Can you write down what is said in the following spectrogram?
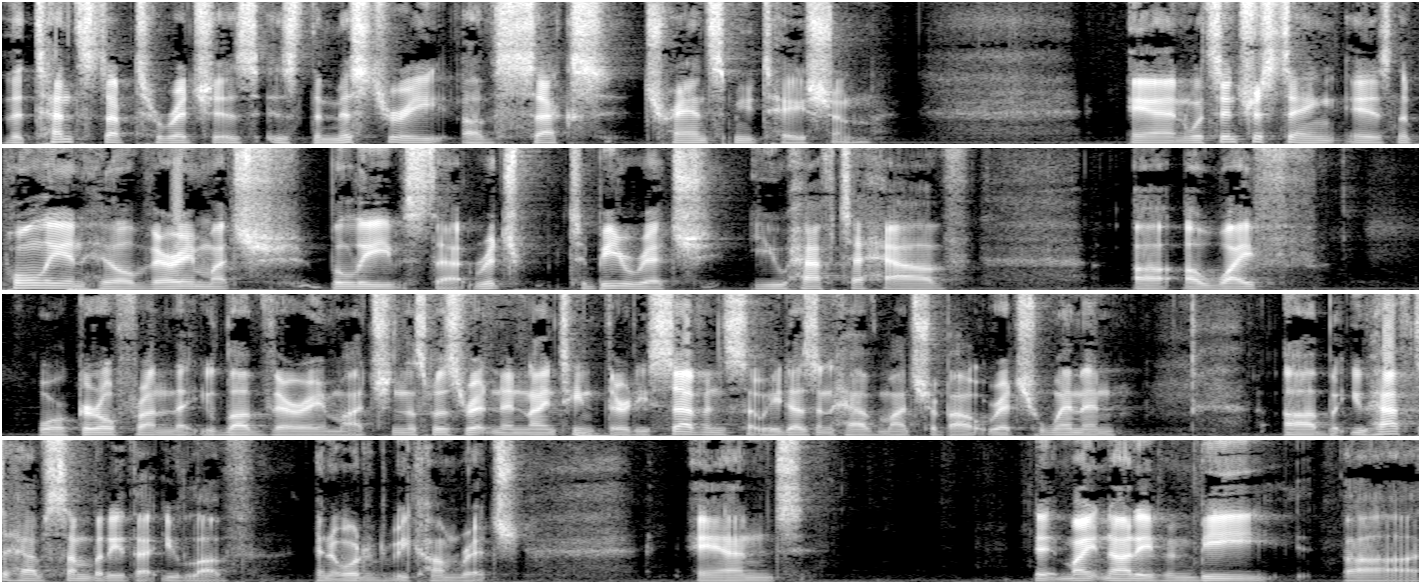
the tenth step to riches is the mystery of sex transmutation. And what's interesting is Napoleon Hill very much believes that rich to be rich, you have to have uh, a wife or girlfriend that you love very much. And this was written in 1937, so he doesn't have much about rich women. Uh, but you have to have somebody that you love in order to become rich. And it might not even be uh,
